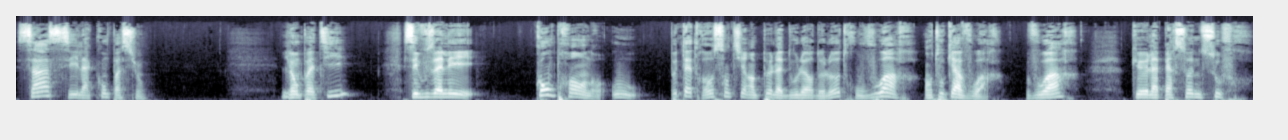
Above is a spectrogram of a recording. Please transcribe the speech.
Ça, c'est la compassion. L'empathie, c'est vous allez comprendre ou peut-être ressentir un peu la douleur de l'autre ou voir, en tout cas voir, voir que la personne souffre.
